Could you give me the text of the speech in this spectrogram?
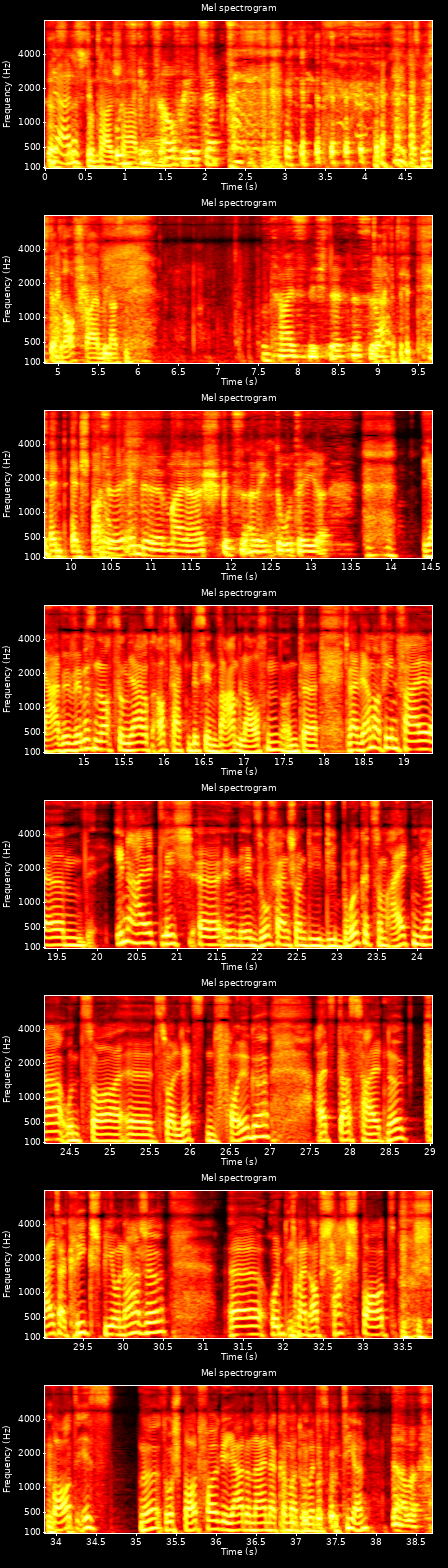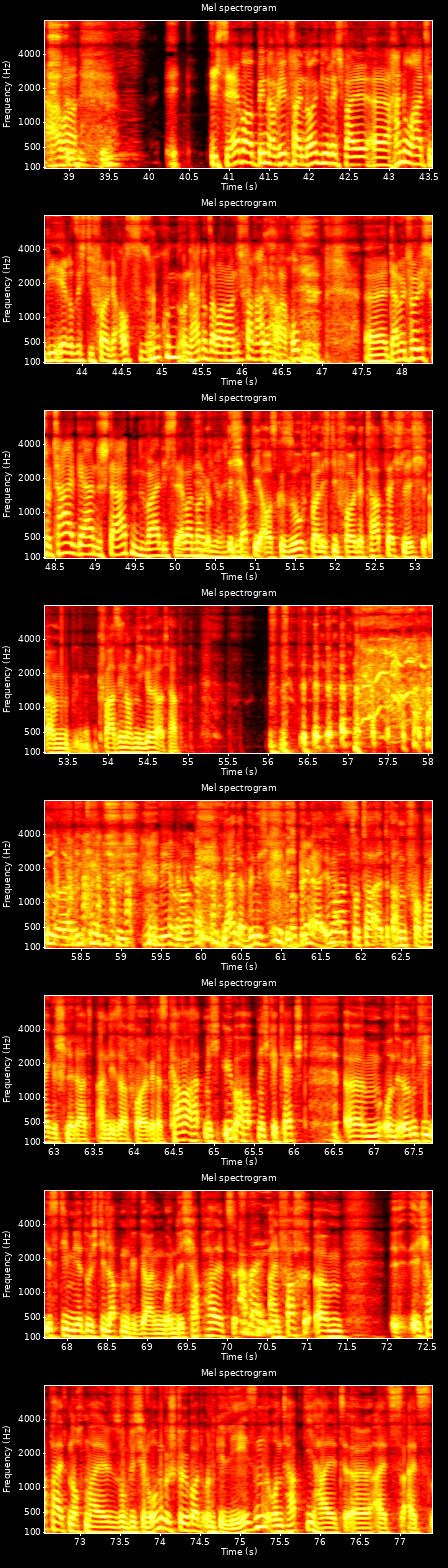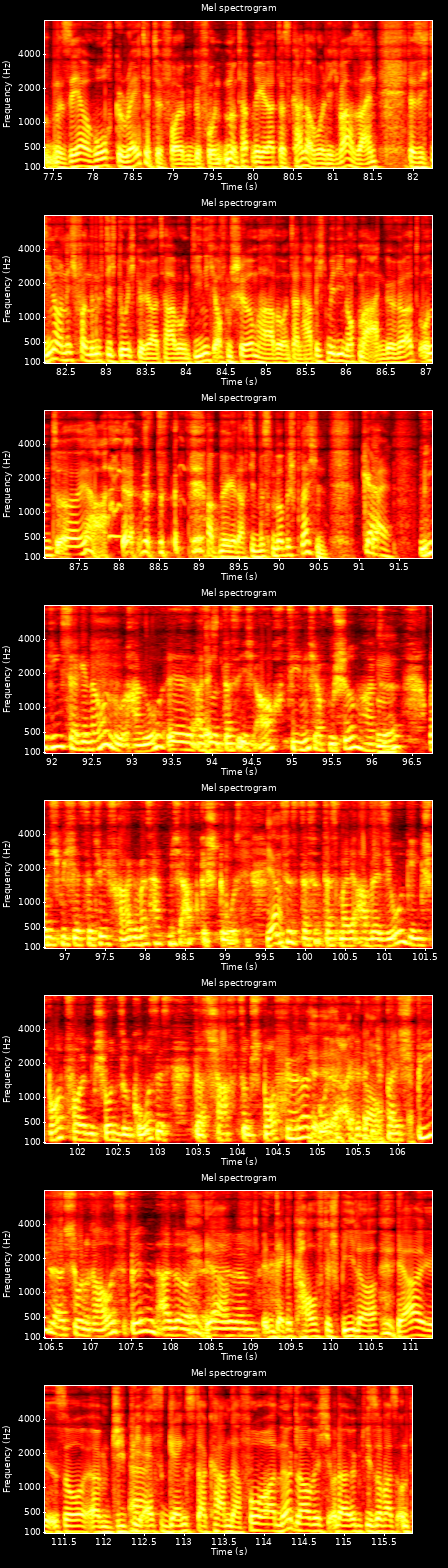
Das ja, das ist stimmt. total schade. Uns gibt's auf Rezept. Was muss ich denn draufschreiben lassen? Ich weiß nicht. Ne? Das, äh, Ent Entspannung. Das Ende meiner Spitzenanekdote hier. Ja, wir, wir müssen noch zum Jahresauftakt ein bisschen warm laufen. Und äh, ich meine, wir haben auf jeden Fall ähm, inhaltlich äh, in, insofern schon die, die Brücke zum alten Jahr und zur, äh, zur letzten Folge, als das halt, ne, Kalter Krieg, Spionage. Äh, und ich meine, ob Schachsport Sport ist, ne, so Sportfolge, ja oder nein, da können wir drüber diskutieren. Ja, aber, aber ich selber bin auf jeden Fall neugierig, weil äh, Hanno hatte die Ehre, sich die Folge auszusuchen und hat uns aber noch nicht verraten, ja. warum. Äh, damit würde ich total gerne starten, weil ich selber neugierig bin. Ich habe die ausgesucht, weil ich die Folge tatsächlich ähm, quasi noch nie gehört habe. die kenne ich nicht. Die nehmen wir. Nein, da bin ich, ich okay, bin da immer total dran vorbeigeschlittert an dieser Folge. Das Cover hat mich überhaupt nicht gecatcht ähm, und irgendwie ist die mir durch die Lappen gegangen und ich habe halt Aber einfach ähm, ich habe halt noch mal so ein bisschen rumgestöbert und gelesen und habe die halt äh, als als eine sehr hoch geratete Folge gefunden und habe mir gedacht, das kann doch wohl nicht wahr sein, dass ich die noch nicht vernünftig durchgehört habe und die nicht auf dem Schirm habe und dann habe ich mir die noch mal angehört und äh, ja, habe mir gedacht, die müssen wir besprechen. Geil. Ja. Mir ging es ja genauso, hallo. Äh, also, Echt? dass ich auch die nicht auf dem Schirm hatte mhm. und ich mich jetzt natürlich frage, was hat mich abgestoßen? Ja. Ist es, dass, dass meine Aversion gegen Sportfolgen schon so groß ist, dass Schach zum Sport gehört? Oder ja, genau. ich bei Spieler schon raus bin? Also, ja, ähm, der gekaufte Spieler, ja, so ähm, GPS-Gangster kam davor, ne, glaube ich, oder irgendwie sowas. Und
